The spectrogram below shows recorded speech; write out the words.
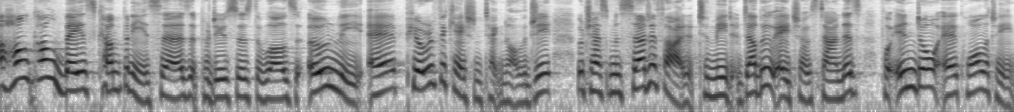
A Hong Kong-based company says it produces the world's only air purification technology, which has been certified to meet WHO standards for indoor air quality.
